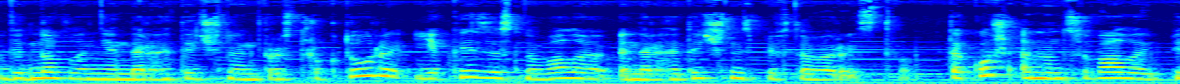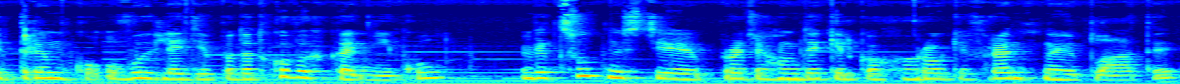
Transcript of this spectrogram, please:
відновлення енергетичної інфраструктури, який заснувало енергетичне співтовариство. Також анонсували підтримку у вигляді податкових канікул, відсутності протягом декількох років рентної плати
